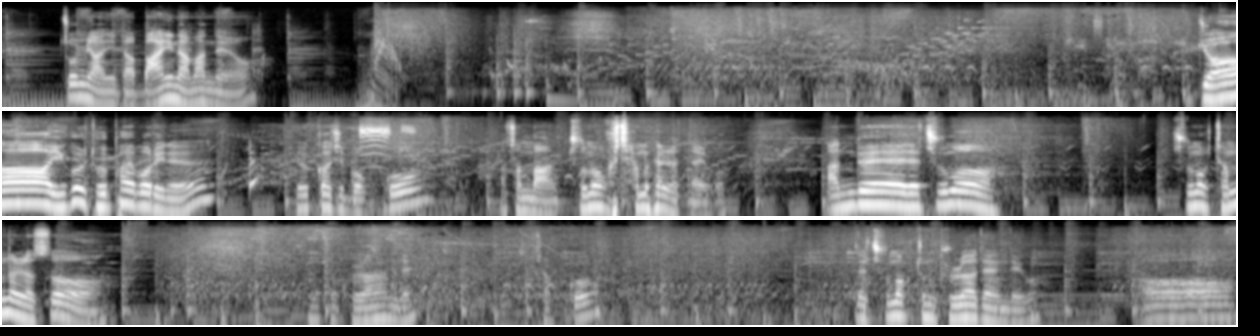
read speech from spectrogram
좀이 아니다. 많이 남았네요. 야 이걸 돌파해버리네. 여기까지 먹고. 아 잠만. 주먹을 잘못 날렸다 이거. 안돼 내 주먹 주먹 잘못 날렸어. 좀 곤란한데? 잡고. 내 주먹 좀 불러야 되는데 이거? 어.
